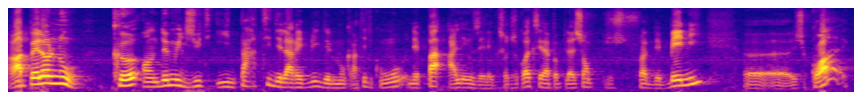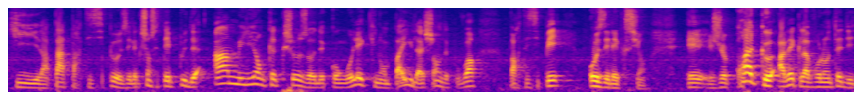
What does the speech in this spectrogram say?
Rappelons-nous qu'en 2018, une partie de la République démocratique du Congo n'est pas allée aux élections. Je crois que c'est la population, soit de Béni, euh, je crois, qui n'a pas participé aux élections. C'était plus de 1 million quelque chose de Congolais qui n'ont pas eu la chance de pouvoir participer aux élections. Et je crois qu'avec la volonté du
